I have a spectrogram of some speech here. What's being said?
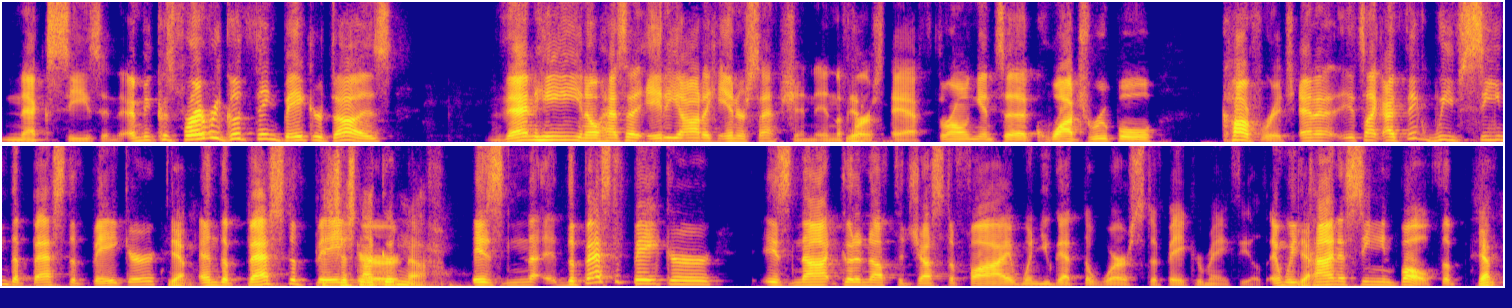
next season. And because for every good thing Baker does, then he you know has an idiotic interception in the Yeah. first half, throwing into quadruple coverage. And uh, it's like I think we've seen the best of Baker. Yeah. and the best of Baker It's just not good enough. is n- the best of Baker is not good enough to justify when you get the worst of Baker Mayfield. And we've Yeah. kind of seen both. The, Yep.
